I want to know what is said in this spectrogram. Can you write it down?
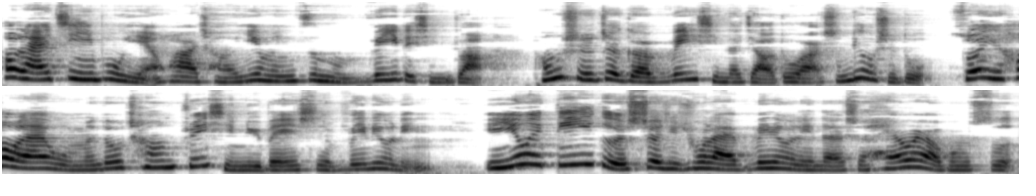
后来进一步演化成英文字母 V 的形状，同时这个 V 型的角度啊是六十度，所以后来我们都称锥形滤杯是 V 六零。也因为第一个设计出来 V 六零的是 Harrier 公司，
